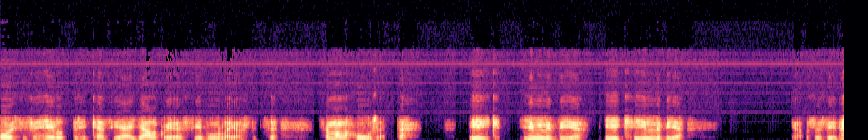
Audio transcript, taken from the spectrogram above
pois ja se heilutti käsiä ja jalkojen sivulla ja sitten se samalla huusi, että ik hilviä, ik hilviä. Ja se siitä,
